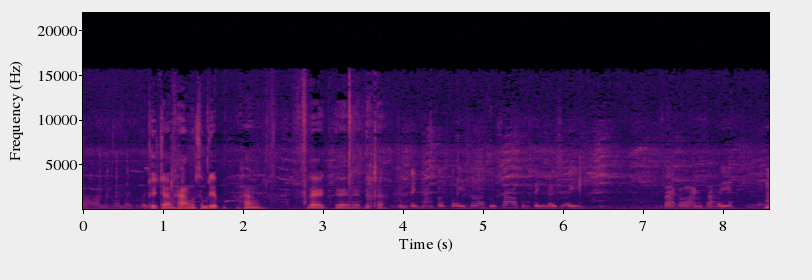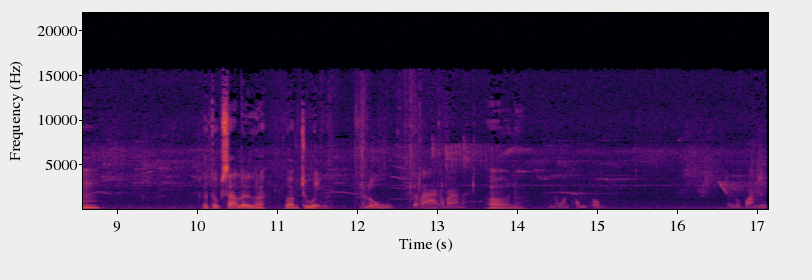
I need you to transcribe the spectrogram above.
តើអានេះអានេះវិញភាគច្រើនហាងសម្រៀបហាងដែលគេដែលគិតថាគុំទិញហាងតូចតូចទៅទូសាគុំទិញនៅស្អីសាកន្លាញ់សាអីហឹមទៅទៅផ្សារលើណាធ្វើអំជួតទិញលូតារាក៏បានដែរអូណាអានោះអាធំធំតែវ៉ាន់វា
